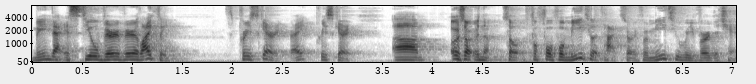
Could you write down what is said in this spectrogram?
meaning that it's still very, very likely. It's pretty scary, right? Pretty scary. Um, oh, sorry, no. So for, for, for me to attack, sorry, for me to revert the chain.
